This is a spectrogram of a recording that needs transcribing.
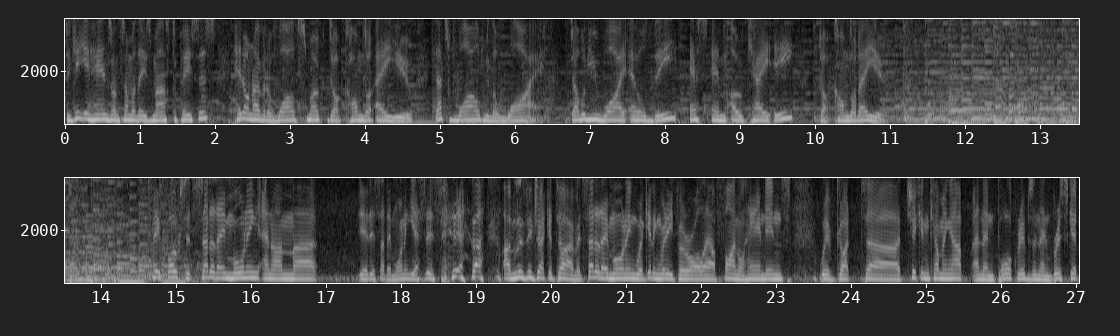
To get your hands on some of these masterpieces, head on over to wyldsmoke.com.au. That's wild with a Y. W Y L D S M O K E dot. Hey folks, it's Saturday morning and I'm uh, it is Saturday morning. Yes, it's. I'm losing track of time. It's Saturday morning. We're getting ready for all our final hand-ins. We've got uh, chicken coming up, and then pork ribs, and then brisket.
